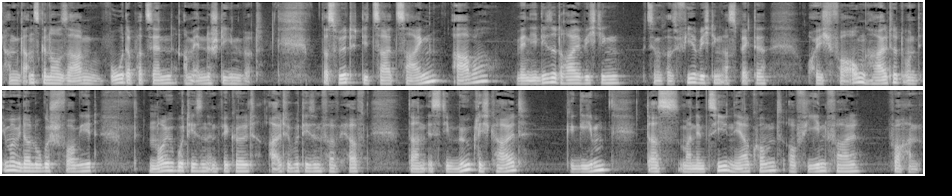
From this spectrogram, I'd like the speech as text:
kann ganz genau sagen, wo der Patient am Ende stehen wird. Das wird die Zeit zeigen, aber wenn ihr diese drei wichtigen bzw. vier wichtigen Aspekte euch vor Augen haltet und immer wieder logisch vorgeht, neue Hypothesen entwickelt, alte Hypothesen verwerft, dann ist die Möglichkeit gegeben, dass man dem Ziel näher kommt, auf jeden Fall vorhanden.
